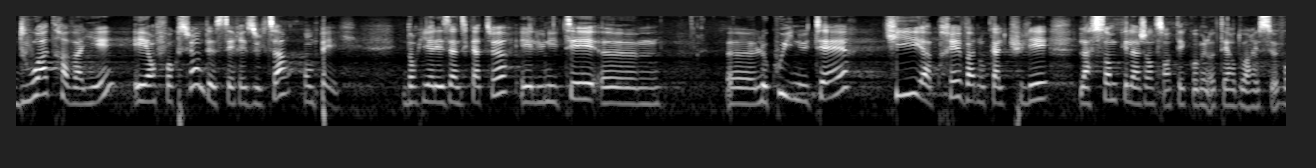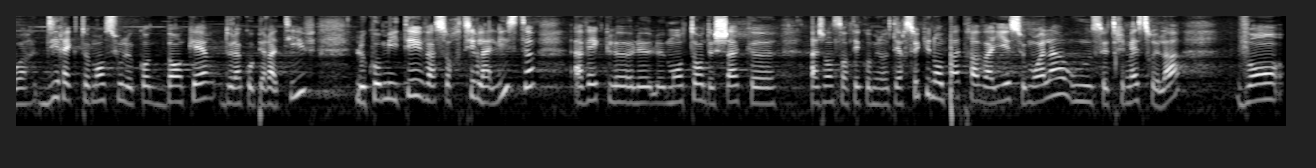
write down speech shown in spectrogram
doit travailler et en fonction de ces résultats, on paye. Donc il y a les indicateurs et l'unité, euh, euh, le coût unitaire qui après va nous calculer la somme que l'agent de santé communautaire doit recevoir directement sur le compte bancaire de la coopérative. Le comité va sortir la liste avec le montant de chaque euh, agent de santé communautaire. Ceux qui n'ont pas travaillé ce mois-là ou ce trimestre-là vont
